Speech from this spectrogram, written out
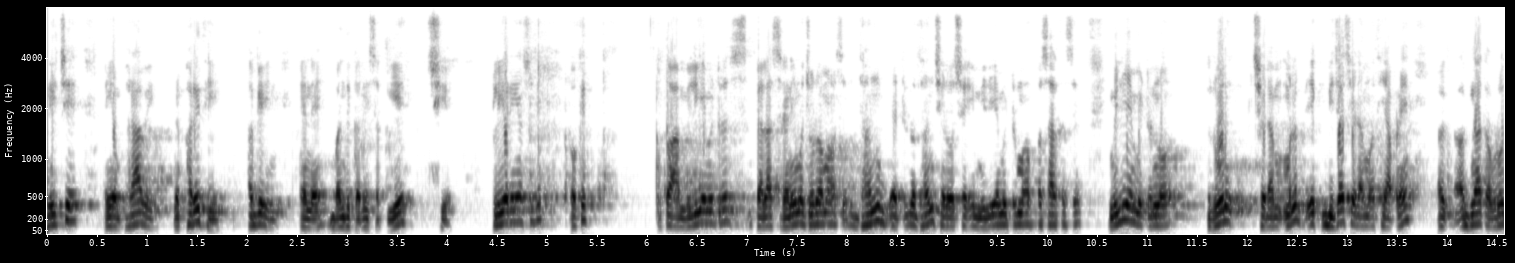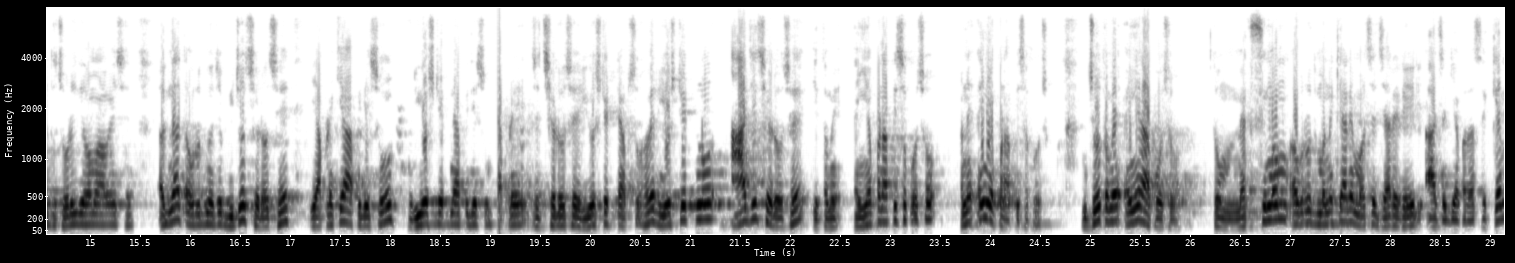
નીચે અહીંયા ભરાવી અને ફરીથી અગેઇન એને બંધ કરી શકીએ છીએ. ક્લિયર અહીંયા સુધી? ઓકે તો આ મિલિયમીટર પહેલા શ્રેણીમાં જોડવામાં આવશે. ધન, બેટરીનો ધન છેડો છે એ મિલિયમીટરમાં પસાર થશે. મિલિયમીટરનો ઋણ છેડા, મતલબ એક બીજા છેડામાંથી આપણે અજ્ઞાત અવરોધ જોડી દેવામાં આવે છે. અજ્ઞાત અવરોધનો જે બીજો છેડો છે એ આપણે ક્યાં આપી દઈશું? રિયોસ્ટેટને આપી દઈશું. આપણે જે છેડો છે રિયોસ્ટેટને આપશું. હવે રિયોસ્ટેટનો આ જે છેડો છે એ તમે અહીંયા પણ આપી શકો છો અને અહીંયા પણ આપી શકો છો. જો તમે અહીંયા આપો છો તો મેક્સિમમ અવરોધ મને ક્યારે મળશે જ્યારે રેલ આ જગ્યા પર હશે? કેમ?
